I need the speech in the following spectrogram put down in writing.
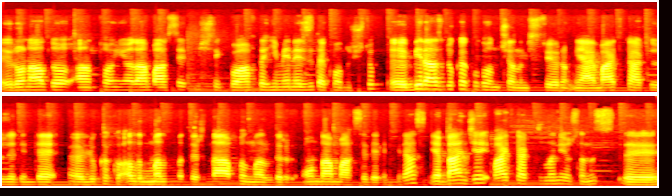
Ronaldo, Antonio'dan bahsetmiştik. Bu hafta Jimenez'i de konuştuk. E, biraz Lukaku konuşalım istiyorum. Yani wild card özelinde e, Lukaku alınmalı mıdır, ne yapılmalıdır ondan bahsedelim biraz. Ya bence wild card kullanıyorsanız e,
